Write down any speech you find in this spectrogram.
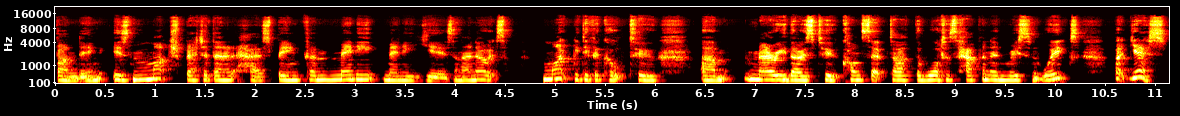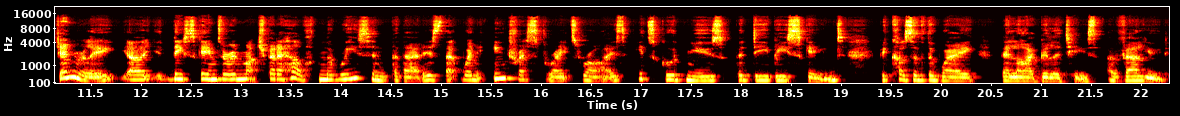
funding is much better than it has been for many, many years. And I know it's might be difficult to um, marry those two concepts after what has happened in recent weeks. But yes, generally, uh, these schemes are in much better health. And the reason for that is that when interest rates rise, it's good news for DB schemes because of the way their liabilities are valued.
